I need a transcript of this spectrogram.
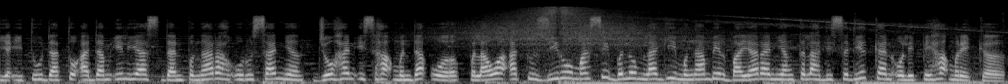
iaitu Datuk Adam Ilyas dan pengarah urusannya, Johan Ishak mendakwa pelawak Atu Zero masih belum lagi mengambil bayaran yang telah disediakan oleh pihak mereka.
